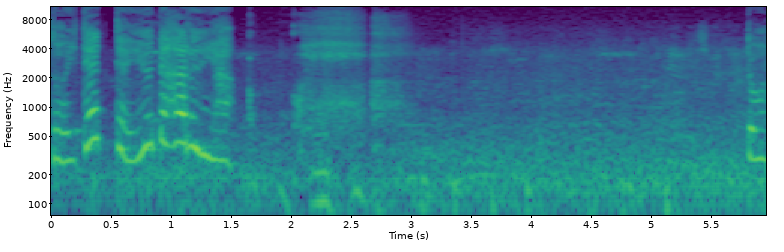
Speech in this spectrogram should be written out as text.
どいてって言うてはるんや。どうも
